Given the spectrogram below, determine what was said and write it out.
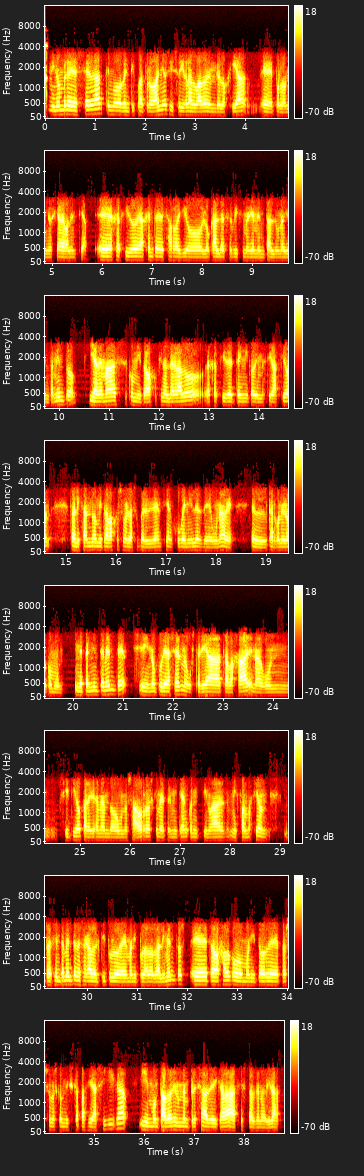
Mi nombre es Edgar, tengo 24 años y soy graduado en biología eh, por la Universidad de Valencia. He ejercido de agente de desarrollo local del servicio medioambiental de un ayuntamiento y además con mi trabajo final de grado ejercí de técnico de investigación realizando mi trabajo sobre la supervivencia en juveniles de un ave el carbonero común. Independientemente, si no pudiera ser, me gustaría trabajar en algún sitio para ir ganando unos ahorros que me permitieran continuar mi formación. Recientemente me he sacado el título de manipulador de alimentos. He trabajado como monitor de personas con discapacidad psíquica y montador en una empresa dedicada a fiestas de Navidad.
